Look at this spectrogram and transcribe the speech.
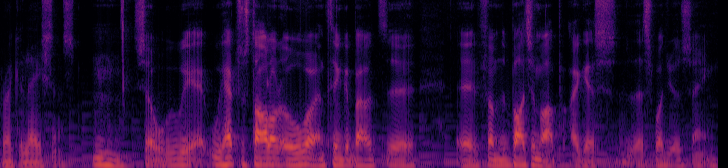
regulations. Mm. So we we have to start all over and think about uh, uh, from the bottom up. I guess that's what you're saying.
